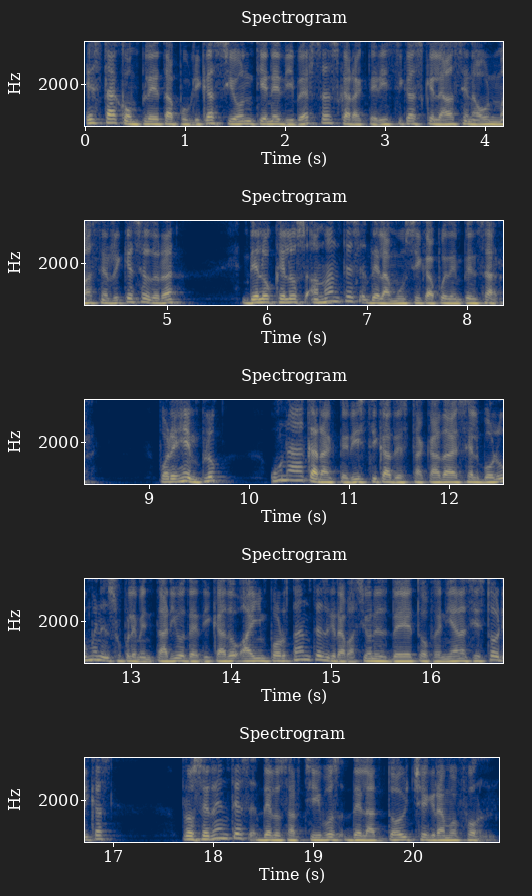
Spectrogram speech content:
Esta completa publicación tiene diversas características que la hacen aún más enriquecedora de lo que los amantes de la música pueden pensar. Por ejemplo, una característica destacada es el volumen suplementario dedicado a importantes grabaciones beethovenianas históricas procedentes de los archivos de la Deutsche Grammophon.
